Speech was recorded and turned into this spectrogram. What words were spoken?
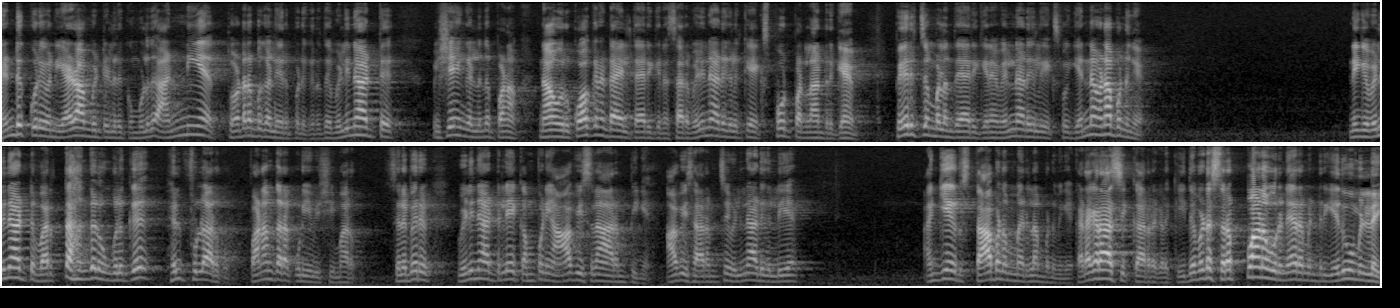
ரெண்டு கூடியவன் ஏழாம் வீட்டில் இருக்கும் பொழுது அந்நிய தொடர்புகள் ஏற்படுகிறது. வெளிநாட்டு விஷயங்கள்லேருந்து பணம். நான் ஒரு கோகனட் ஆயில் தயாரிக்கிறேன் சார். வெளிநாடுகளுக்கு எக்ஸ்போர்ட் பண்ணலான்னு இருக்கேன். பேரிச்சம்பழம் தயாரிக்கிறேன் வெளிநாடுகளுக்கு எக்ஸ்போர்ட் என்ன வேணால் பண்ணுங்கள் நீங்கள் வெளிநாட்டு வர்த்தகங்கள் உங்களுக்கு ஹெல்ப்ஃபுல்லாக இருக்கும் பணம் தரக்கூடிய விஷயமா இருக்கும். சில பேர் வெளிநாட்டிலே கம்பெனி ஆஃபீஸ்லாம் ஆரம்பிப்பீங்க. ஆஃபீஸ் ஆரம்பித்து வெளிநாடுகள்லேயே அங்கேயே ஒரு ஸ்தாபனம் மாதிரிலாம் பண்ணுவீங்க. கடகராசிக்காரர்களுக்கு இதை விட சிறப்பான ஒரு நேரம் என்று எதுவும் இல்லை.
